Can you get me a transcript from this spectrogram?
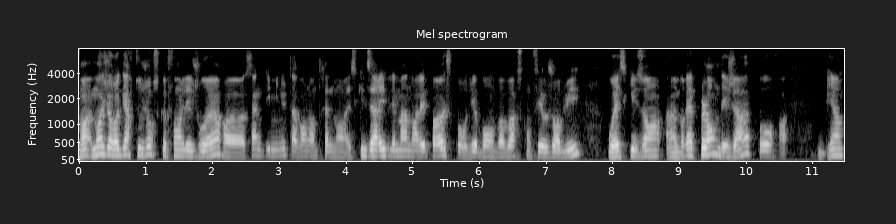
Moi, moi, je regarde toujours ce que font les joueurs 5-10 minutes avant l'entraînement. Est-ce qu'ils arrivent les mains dans les poches pour dire, bon, on va voir ce qu'on fait aujourd'hui? Ou est-ce qu'ils ont un vrai plan déjà pour bien,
